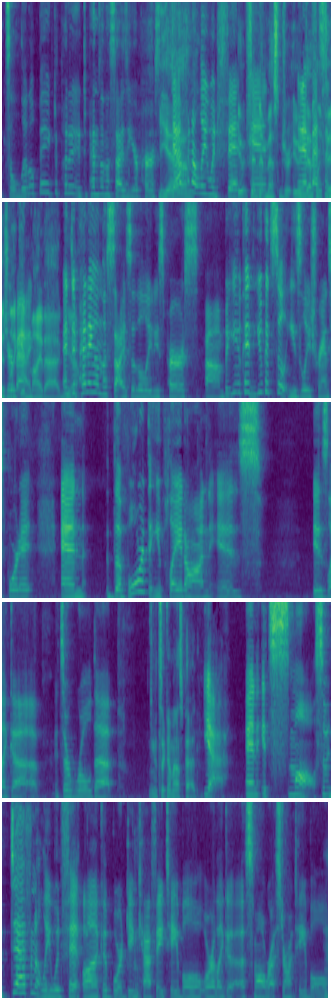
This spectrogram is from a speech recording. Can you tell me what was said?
it's a little big to put it. It depends on the size of your purse. It Yeah. definitely would fit. It would fit in a messenger- it would definitely fit, like, in my bag, And yeah. depending on the size of the lady's purse, um, but you could you could still easily transport it. And the board that you played on is is like a it's a rolled up It's like a mouse pad. yeah. And it's small, so it definitely would fit on like a board game cafe table or like a, a small restaurant table.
